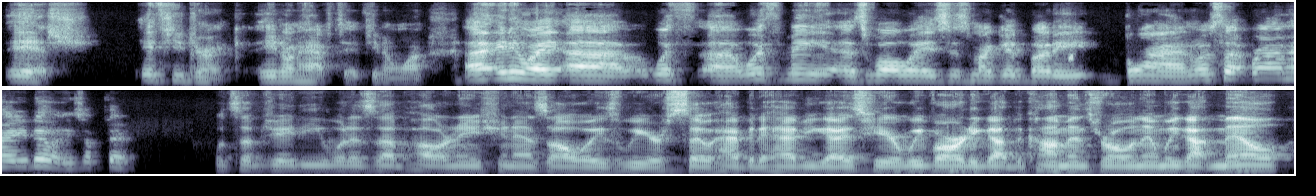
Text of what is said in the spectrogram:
ish. If you drink, you don't have to if you don't want. Uh, anyway, uh, with uh, with me as always is my good buddy Brian. What's up, Brian? How you doing? He's up there. What's up, JD? What is up, Holler Nation? As always, we are so happy to have you guys here. We've already got the comments rolling in. We got Mel.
